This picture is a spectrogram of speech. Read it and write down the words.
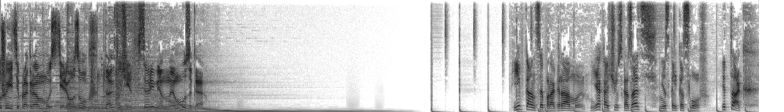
Слушаете программу «Стереозвук». Так звучит современная музыка. И в конце программы я хочу сказать несколько слов. Итак,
